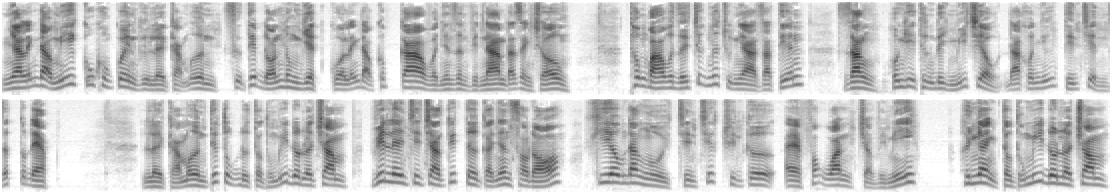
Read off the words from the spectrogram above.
nhà lãnh đạo Mỹ cũng không quên gửi lời cảm ơn sự tiếp đón nồng nhiệt của lãnh đạo cấp cao và nhân dân Việt Nam đã dành cho ông. Thông báo với giới chức nước chủ nhà ra tiễn rằng hội nghị thượng đỉnh Mỹ Triều đã có những tiến triển rất tốt đẹp. Lời cảm ơn tiếp tục được Tổng thống Mỹ Donald Trump viết lên trên trang Twitter cá nhân sau đó khi ông đang ngồi trên chiếc chuyên cơ Air Force One trở về Mỹ. Hình ảnh Tổng thống Mỹ Donald Trump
